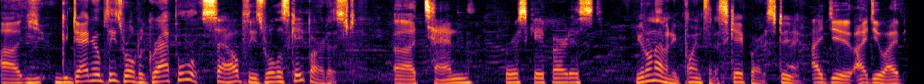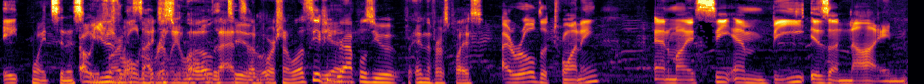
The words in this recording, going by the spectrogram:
Uh, you, Daniel, please roll to grapple. Sal, please roll escape artist. Uh, 10 for escape artist. You don't have any points in escape artist, do you? I do. I do. I have eight points in escape oh, you just artist. rolled I really just low. a That's two. unfortunate. Well, let's see if he Yeah. grapples you in the first place. I rolled a 20. and my CMB is a nine.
